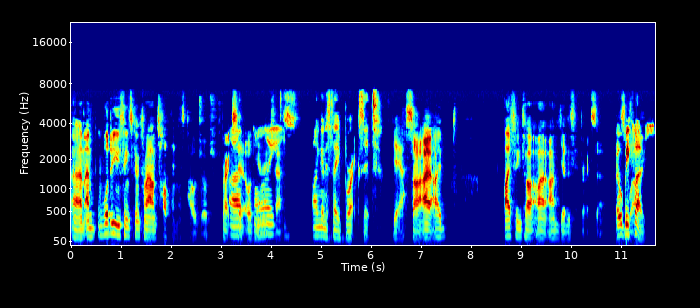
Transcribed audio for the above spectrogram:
Um, and what do you think is going to come out on top in this poll, George? Brexit Uh, or the I- NHS? I'm going to say Brexit. Yeah, so I, I, I think I, I, I'm going to say Brexit. It will be well. close.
